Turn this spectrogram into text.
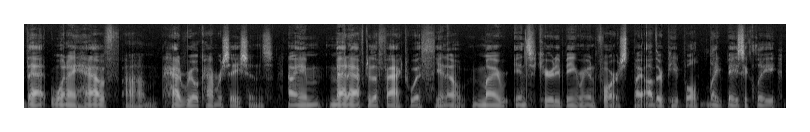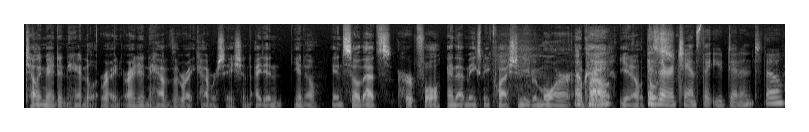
that when I have um, had real conversations, I am met after the fact with, you know, my insecurity being reinforced by other people, like basically telling me I didn't handle it right or I didn't have the right conversation. I didn't, you know, and so that's hurtful. And that makes me question even more Okay. about, you know, Is there a chance that you didn't though?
